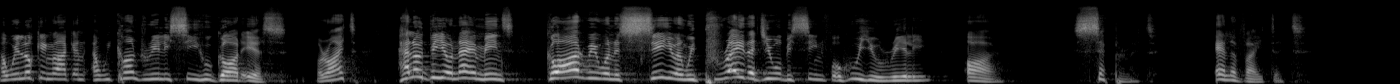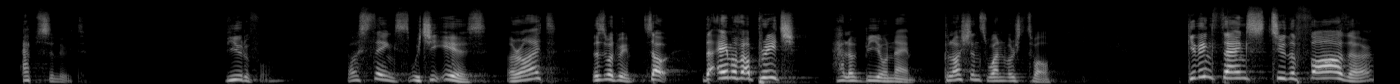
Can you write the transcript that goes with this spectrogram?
and we're looking like, and, and we can't really see who God is. All right? Hallowed be your name means, God, we want to see you and we pray that you will be seen for who you really are separate, elevated, absolute, beautiful. Those things which He is. All right? This is what we. So, the aim of our preach, hallowed be your name. Colossians 1, verse 12. Giving thanks to the Father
